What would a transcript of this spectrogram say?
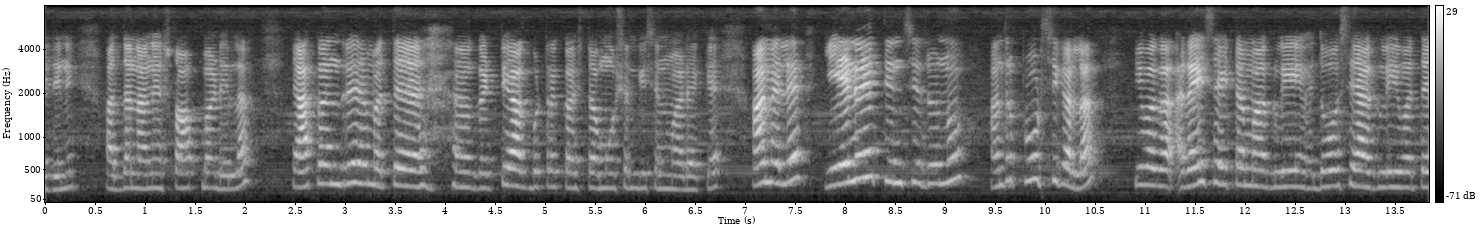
ಇದ್ದೀನಿ. ಅದನ್ನ ನಾನೇ ಸ್ಟಾಪ್ ಮಾಡಿಲ್ಲ. ಯಾಕಂದರೆ ಮತ್ತೆ ಗಟ್ಟಿ ಆಗಿಬಿಟ್ರೆ ಕಷ್ಟ ಮೋಷನ್ ಗೀಷನ್ ಮಾಡೋಕ್ಕೆ ಆಮೇಲೆ ಏನೇ ತಿನ್ನಿಸಿದ್ರು ಅಂದರೆ ಫ್ರೂಟ್ ಸಿಗಲ್ಲ. ಇವಾಗ ರೈಸ್ ಐಟಮ್ ಆಗಲಿ, ದೋಸೆ ಆಗಲಿ, ಮತ್ತು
